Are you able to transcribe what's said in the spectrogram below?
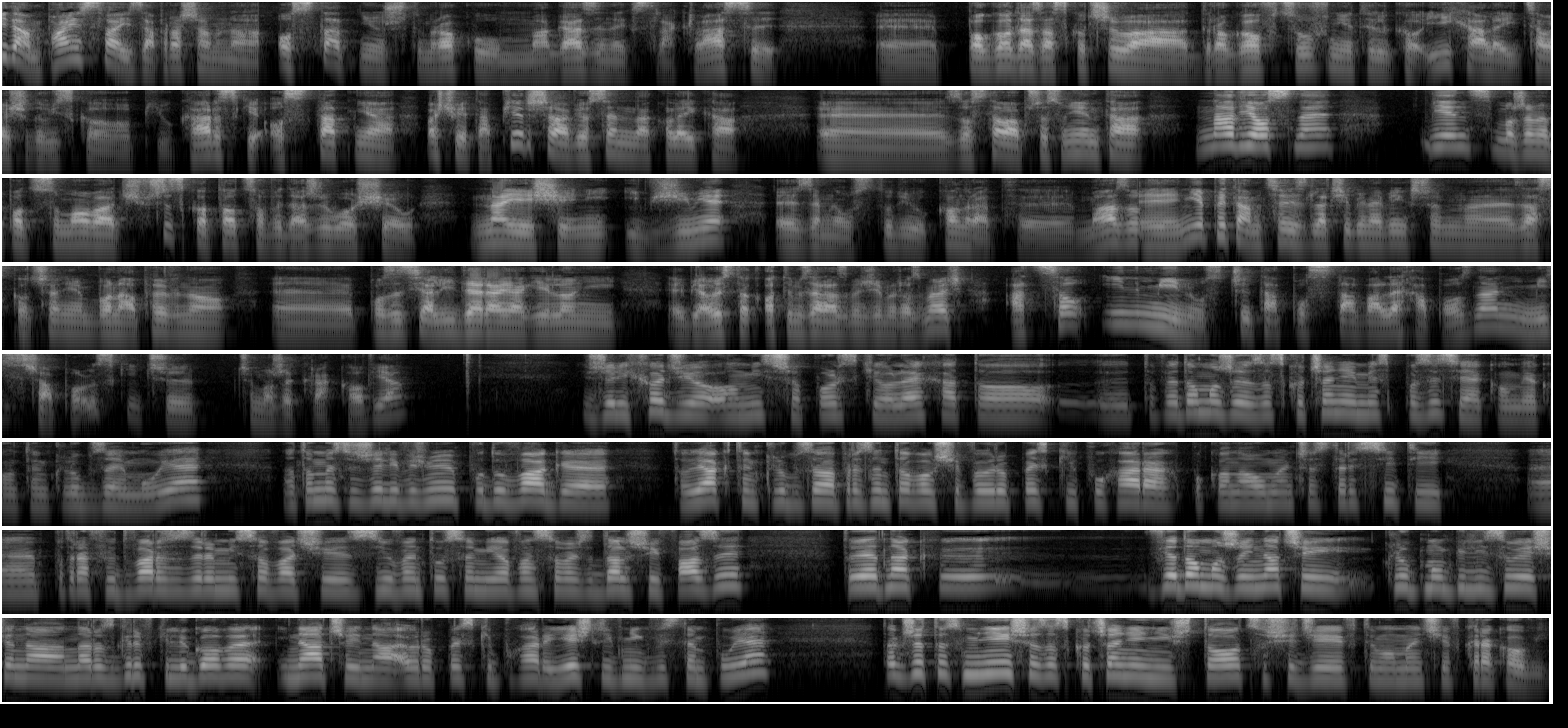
Witam Państwa i zapraszam na ostatni już w tym roku magazyn Ekstraklasy. E, Pogoda zaskoczyła drogowców, nie tylko ich, ale i całe środowisko piłkarskie. Ostatnia, właściwie ta pierwsza wiosenna kolejka e, została przesunięta na wiosnę, więc możemy podsumować wszystko to, co wydarzyło się na jesieni i w zimie. E, Ze mną w studiu Konrad e, Mazur. E, Nie pytam, co jest dla Ciebie największym zaskoczeniem, bo na pewno pozycja lidera Jagiellonii Białystok, o tym zaraz będziemy rozmawiać. A co in minus? Czy ta postawa Lecha Poznań, mistrza Polski, czy, czy może Krakowia? Jeżeli chodzi o, o mistrza Polski Olecha, to, y, to wiadomo, że zaskoczeniem jest pozycja, jaką, jaką ten klub zajmuje. Natomiast jeżeli weźmiemy pod uwagę to, jak ten klub zaprezentował się w europejskich pucharach, pokonał Manchester City, e, potrafił dwa razy zremisować z Juventusem i awansować do dalszej fazy, to jednak y, wiadomo, że inaczej klub mobilizuje się na, na rozgrywki ligowe, inaczej na europejskie puchary, jeśli w nich występuje. Także to jest mniejsze zaskoczenie niż to, co się dzieje w tym momencie w Krakowie.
